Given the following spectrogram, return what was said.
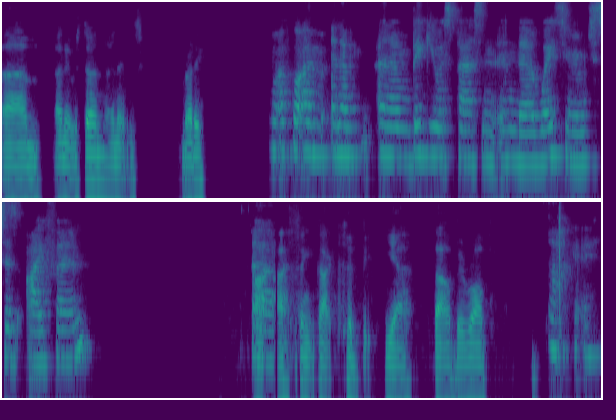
um, and it was done, and it was ready. Well, I've got um, an an ambiguous person in the waiting room. Just says iPhone. Uh, I, I think that could be yeah, that'll be Rob. okay.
